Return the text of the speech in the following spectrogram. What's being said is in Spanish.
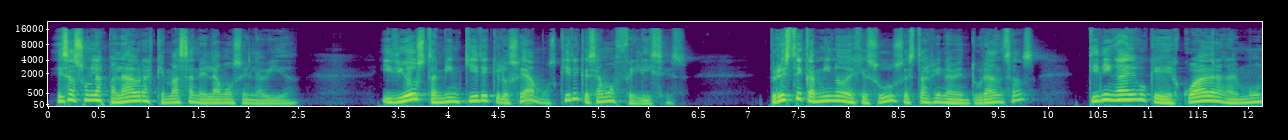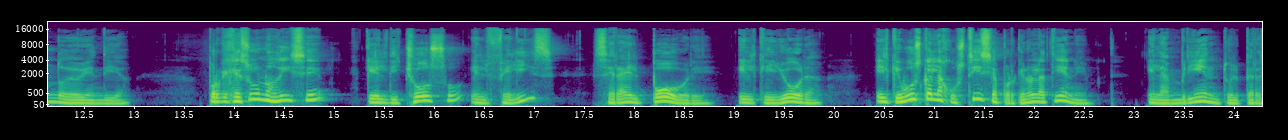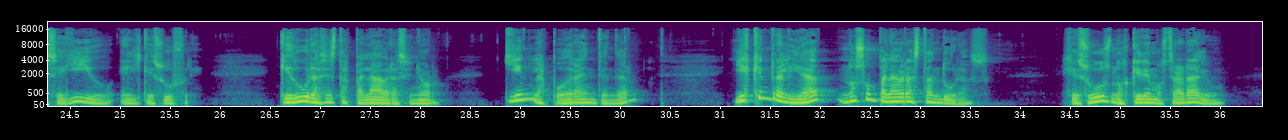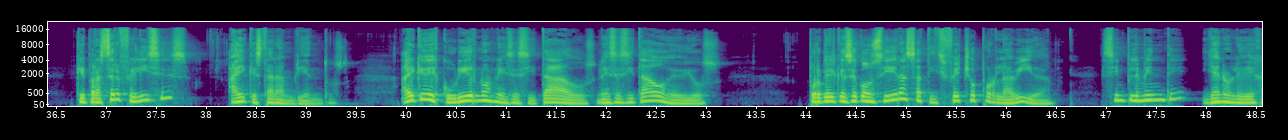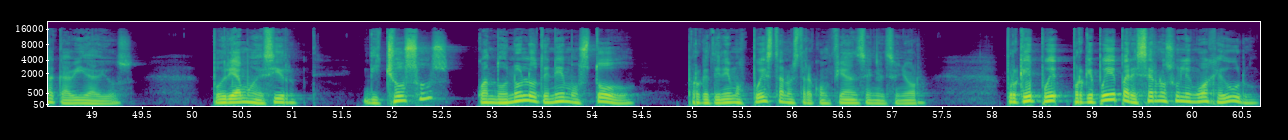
Esas son las palabras que más anhelamos en la vida. Y Dios también quiere que lo seamos, quiere que seamos felices. Pero este camino de Jesús, estas bienaventuranzas, tienen algo que descuadran al mundo de hoy en día. Porque Jesús nos dice que el dichoso, el feliz, será el pobre, el que llora, el que busca la justicia porque no la tiene, el hambriento, el perseguido, el que sufre. Qué duras estas palabras, Señor. ¿Quién las podrá entender? Y es que en realidad no son palabras tan duras. Jesús nos quiere mostrar algo, que para ser felices hay que estar hambrientos, hay que descubrirnos necesitados, necesitados de Dios, porque el que se considera satisfecho por la vida, simplemente ya no le deja cabida a Dios podríamos decir, dichosos cuando no lo tenemos todo, porque tenemos puesta nuestra confianza en el Señor. Porque puede, porque puede parecernos un lenguaje duro,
